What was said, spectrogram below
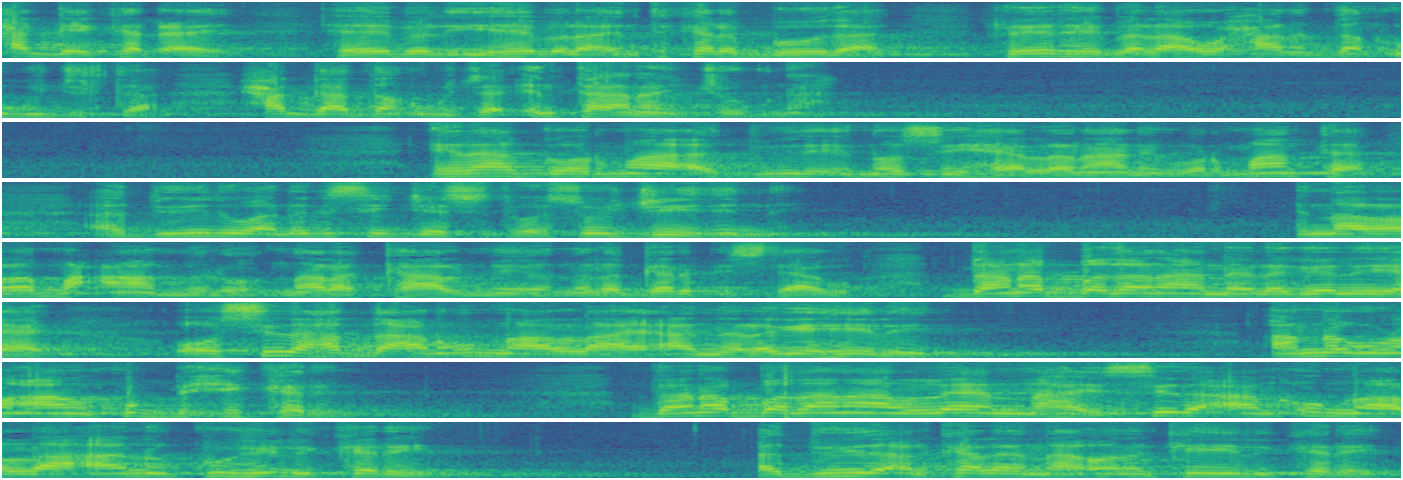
xaggay ka dhacay hebel iyo hebelaa inta kala boodaa reer hebelaa waxaana dan ugu jirtaa xaggaa dan ugu jirtaa intaanaan joognaa. Ilaa goormaha adduunyada inoo sii heelanaani war maanta adduunyada waa naga sii jeesata waa soo jeedinay. In nalala macaamilo nala kaalmeeyo nala garab istaago dana badanaa nalaga leeyahay oo sida hadda aan u naallahay aan nalaga helayn annaguna aanan ku bixi karin dana badanaan leenahay sida aan u naallaa aanan ku heli karayn adduunyada aan ka leenahay oonan ka heli karayn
